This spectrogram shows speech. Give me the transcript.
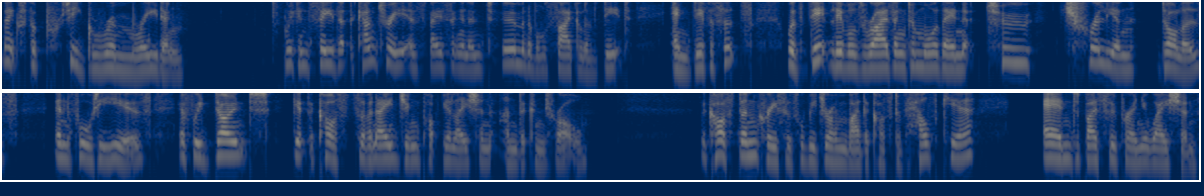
makes for pretty grim reading. We can see that the country is facing an interminable cycle of debt and deficits, with debt levels rising to more than $2 trillion in 40 years if we don't get the costs of an ageing population under control. The cost increases will be driven by the cost of healthcare and by superannuation,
